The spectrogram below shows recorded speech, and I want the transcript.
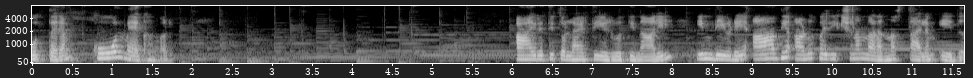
ഉത്തരം കൂൺ മേഘങ്ങൾ. ആയിരത്തി തൊള്ളായിരത്തി എഴുപത്തിനാലിൽ ഇന്ത്യയുടെ ആദ്യ അണുപരീക്ഷണം നടന്ന സ്ഥലം ഏത്?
